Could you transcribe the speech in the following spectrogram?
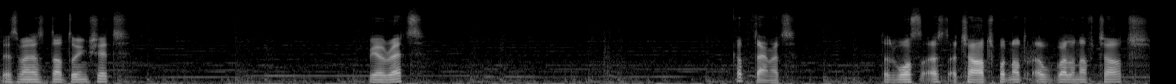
This man is not doing shit. We are red. God damn it. That was a, a charge, but not a well enough charge.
